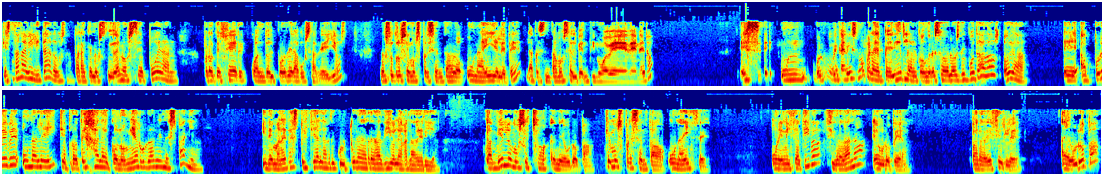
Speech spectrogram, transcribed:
que están habilitados para que los ciudadanos se puedan proteger cuando el poder abusa de ellos. Nosotros hemos presentado una ILP, la presentamos el 29 de enero. Es eh, un, mecanismo para pedirle al Congreso de los Diputados, oiga, eh, apruebe una ley que proteja la economía rural en España y de manera especial la agricultura de regadío y la ganadería. También lo hemos hecho en Europa, que hemos presentado una ICE, una iniciativa ciudadana europea, para decirle a Europa,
